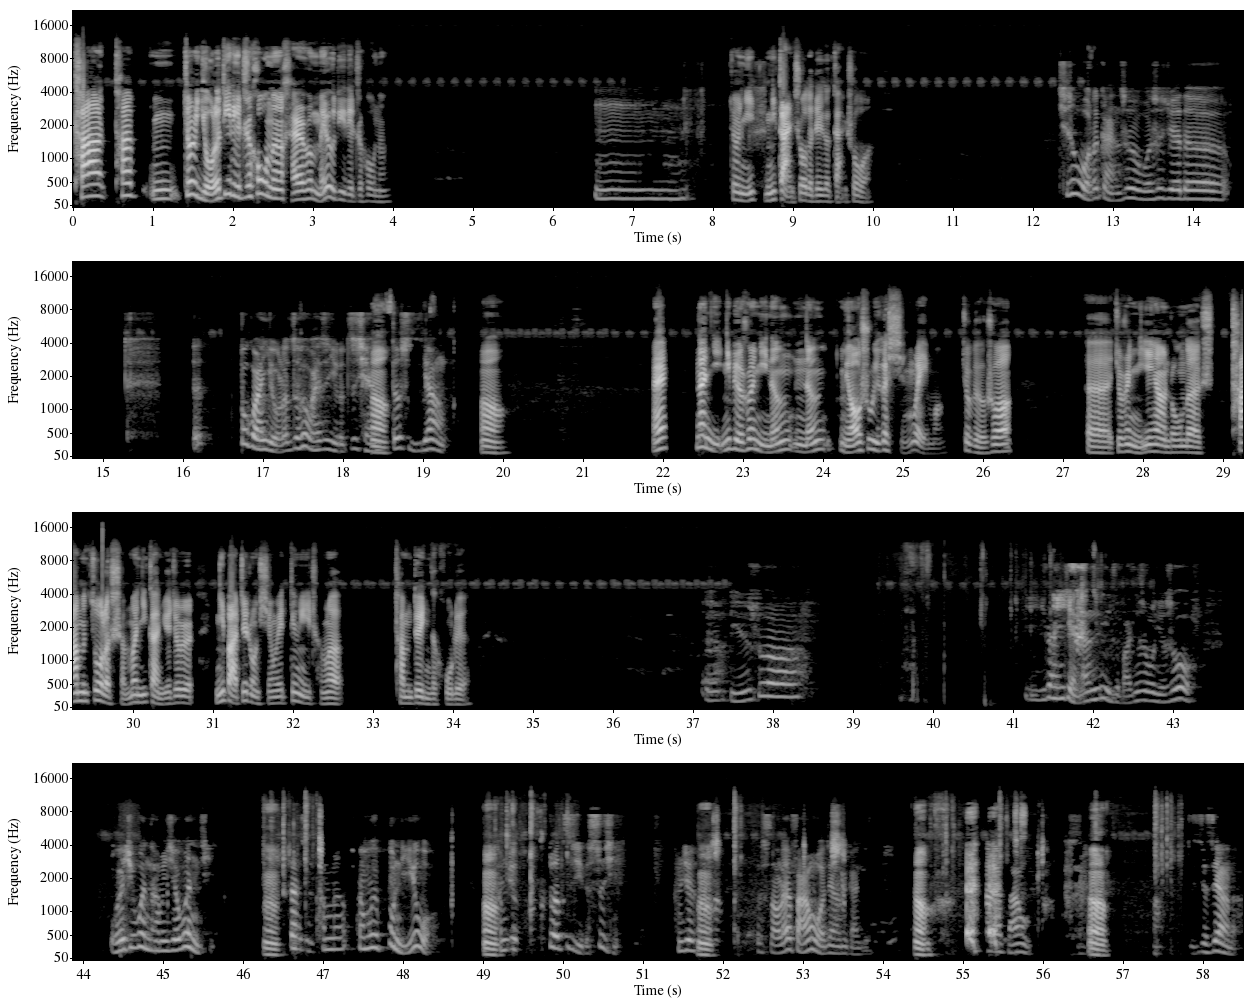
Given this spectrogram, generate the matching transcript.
他他嗯，就是有了弟弟之后呢，还是说没有弟弟之后呢？嗯，就是你你感受的这个感受啊，其实我的感受，我是觉得，呃，不管有了之后还是有之前，嗯都是一样的。嗯，哎，那你你比如说你能你能描述一个行为吗？就比如说，呃，就是你印象中的是他们做了什么，你感觉就是你把这种行为定义成了他们对你的忽略。呃，比如说，一个很简单的例子吧，就是我有时候我会去问他们一些问题，嗯但是他们他们会不理我，嗯他嗯们就做自己的事情，他们就嗯少来烦我这样的感觉，嗯少来烦我，嗯，就这样的，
